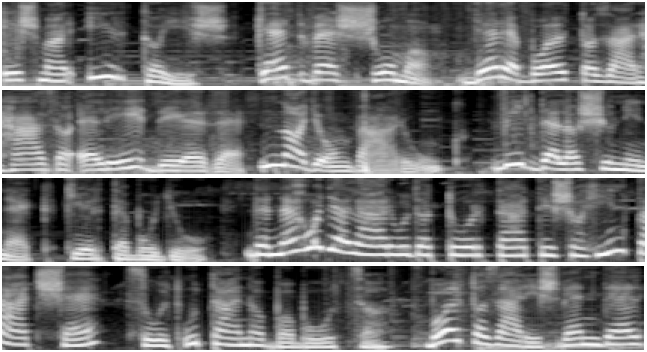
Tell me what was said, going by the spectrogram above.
és már írta is. Kedves Soma, gyere Baltazár háza elé délre, nagyon várunk. Vidd el a süninek, kérte Bogyó. De nehogy eláruld a tortát és a hintát se, szólt utána babóca. Baltazár és Vendel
